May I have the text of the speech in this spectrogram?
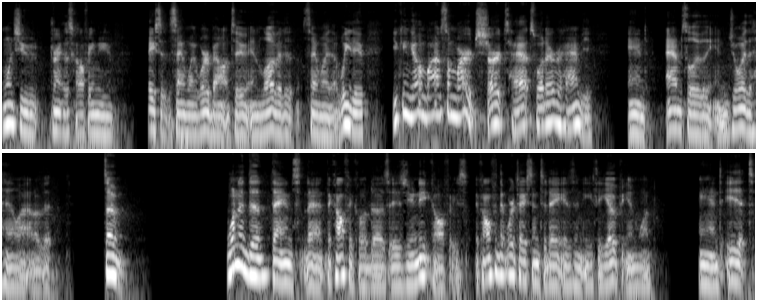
once you drink this coffee and you taste it the same way we're about to and love it the same way that we do, you can go and buy some merch, shirts, hats, whatever have you and absolutely enjoy the hell out of it. So, one of the things that the coffee club does is unique coffees. The coffee that we're tasting today is an Ethiopian one, and it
